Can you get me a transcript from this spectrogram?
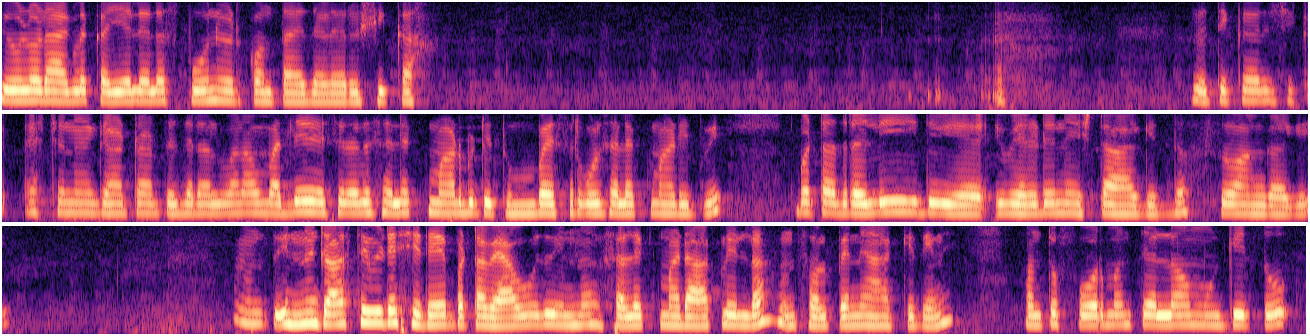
ಇವಳೋಡಾಗಲೇ ಕೈಯಲ್ಲೆಲ್ಲ ಸ್ಪೂನ್ ಹಿಡ್ಕೊತಾ ಇದ್ದಾಳೆ ಋಷಿಕಾ. ಋತಿಕಾ, ಋಷಿಕಾ, ಎಷ್ಟು ಚೆನ್ನಾಗಿ ಆಟ ಆಡ್ತಿದ್ದಾರಲ್ವ? ನಾವು ಮೊದಲೇ ಹೆಸರೆಲ್ಲ ಸೆಲೆಕ್ಟ್ ಮಾಡಿಬಿಟ್ಟು ತುಂಬ ಹೆಸರುಗಳು ಸೆಲೆಕ್ಟ್ ಮಾಡಿದ್ವಿ. ಬಟ್ ಅದರಲ್ಲಿ ಇದು ಇವೆರಡನೇ ಇವೆರಡೇ ಇಷ್ಟ ಆಗಿದ್ದು ಸೊ ಹಂಗಾಗಿ. ಇನ್ನೂ ಜಾಸ್ತಿ ವೀಡಿಯೋಸ್ ಇದೆ ಬಟ್ ಅವು ಯಾವುದು ಇನ್ನೂ ಸೆಲೆಕ್ಟ್ ಮಾಡಿ ಹಾಕಲಿಲ್ಲ. ಒಂದು ಸ್ವಲ್ಪನೇ ಹಾಕಿದ್ದೀನಿ. ಅಂತೂ ಫೋರ್ ಮಂತ್ ಎಲ್ಲ ಮುಗೀತು.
